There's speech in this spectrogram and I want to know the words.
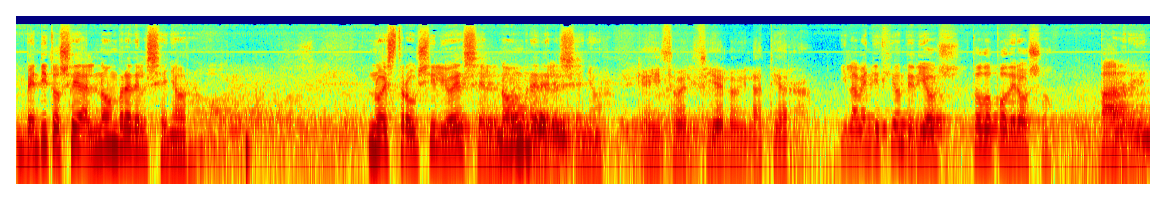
Bendito sea el nombre del Señor. Nuestro auxilio es el nombre del Señor. Que hizo el cielo y la tierra. Y la bendición de Dios Todopoderoso, Padre,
